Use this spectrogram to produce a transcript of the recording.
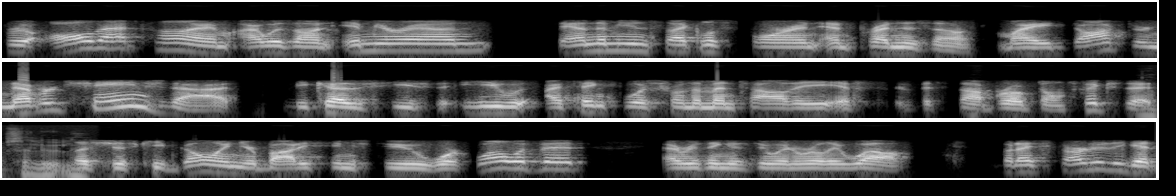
for all that time, I was on Imuran, Sandimmune cyclosporin, and prednisone. My doctor never changed that because he's he I think was from the mentality if if it's not broke, don't fix it Absolutely. let's just keep going. Your body seems to work well with it. Everything is doing really well. But I started to get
